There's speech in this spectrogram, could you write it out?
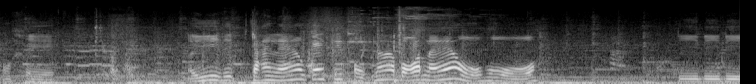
โอเคเอ้ยใกล้แล้วใกล้ติดตบหน้าบอสแล้ว โอ้โห ดีดีดี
